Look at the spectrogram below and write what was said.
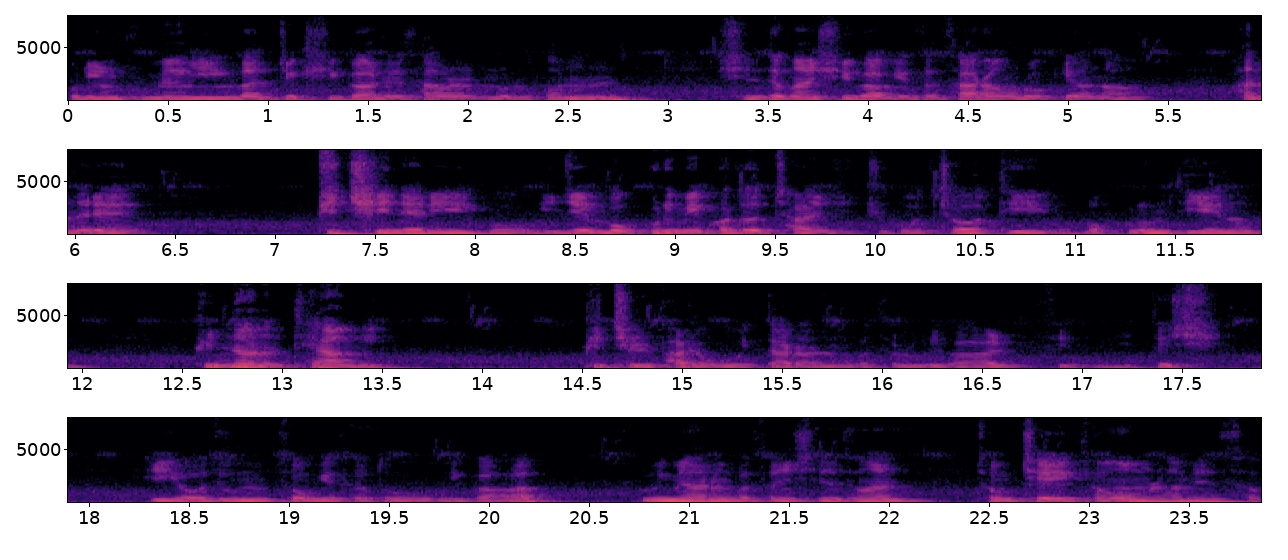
우리는 분명히 인간적 시각의 삶을 보는 신성한 시각에서 사랑으로 깨어나 하늘에 빛이 내리고 이제 먹구름이 걷어차지고 저 뒤 먹구름 뒤에는 빛나는 태양이 빛을 발하고 있다라는 것을 우리가 알 수 있듯이 이 어둠 속에서도 우리가 의미하는 것은 신성한 정체의 경험을 하면서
